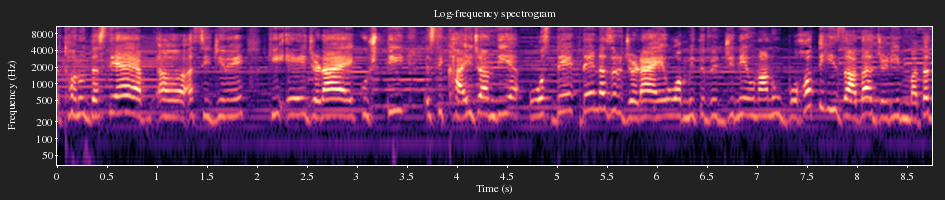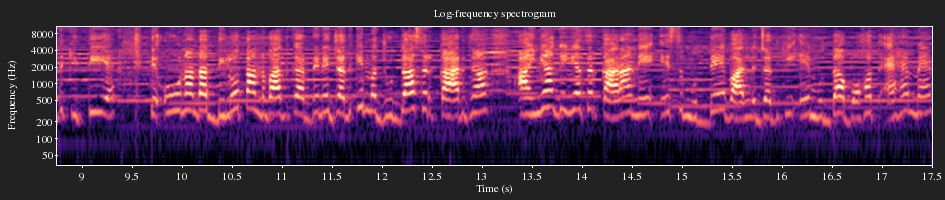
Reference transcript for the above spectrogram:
ਤੁਹਾਨੂੰ ਦੱਸਿਆ ਹੈ ਅਸੀਂ ਜਿਵੇਂ ਕਿ ਇਹ ਜਿਹੜਾ ਹੈ ਕੁਸ਼ਤੀ ਸਿਖਾਈ ਜਾਂਦੀ ਹੈ, ਉਸ ਦੇ ਦੇ ਨਜ਼ਰ ਜਿਹੜਾ ਹੈ ਉਹ ਅਮਿਤ ਵਿਜ ਜੀ ਨੇ ਉਹਨਾਂ ਨੂੰ ਬਹੁਤ ਹੀ ਜ਼ਿਆਦਾ ਜਿਹੜੀ ਮਦਦ ਕੀਤੀ ਹੈ ਤੇ ਉਹ ਉਹਨਾਂ ਦਾ ਦਿਲੋਂ ਧੰਨਵਾਦ ਕਰਦੇ ਨੇ, ਜਦਕਿ ਮੌਜੂਦਾ ਸਰਕਾਰ ਜਾਂ ਆਈਆਂ ਗਈਆਂ ਸਰਕਾਰਾਂ ਨੇ ਇਸ ਮੁੱਦੇ ਵੱਲ ਜਦ ਇਹ ਮੁੱਦਾ ਬਹੁਤ ਅਹਿਮ ਹੈ।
